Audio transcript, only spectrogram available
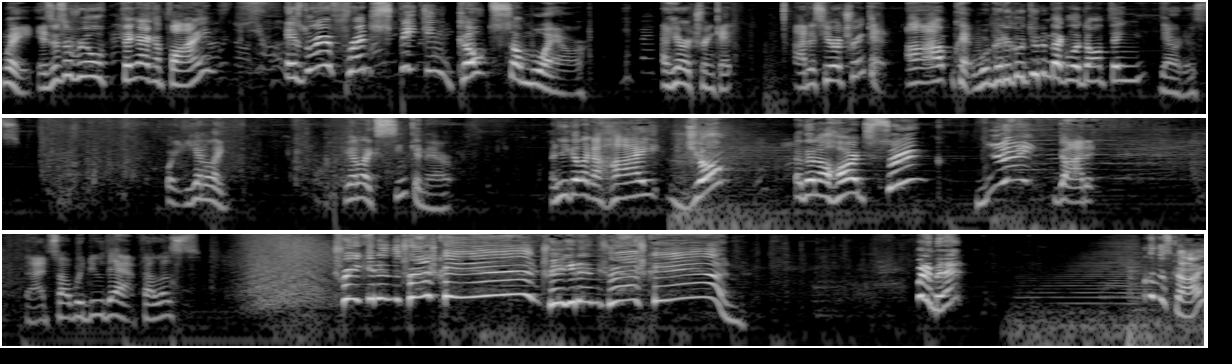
Wait, is this a real thing I can find? Is there a French-speaking goat somewhere? I hear a trinket. I just hear a trinket. Uh, okay, we're gonna go do the Megalodon thing. There it is. Wait, you gotta like, you gotta like sink in there. And you get like a high jump and then a hard sink. Yay! Got it. That's how we do that, fellas. Trinket in the trash can! Trinket in the trash can! Wait a minute. Look at this guy.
